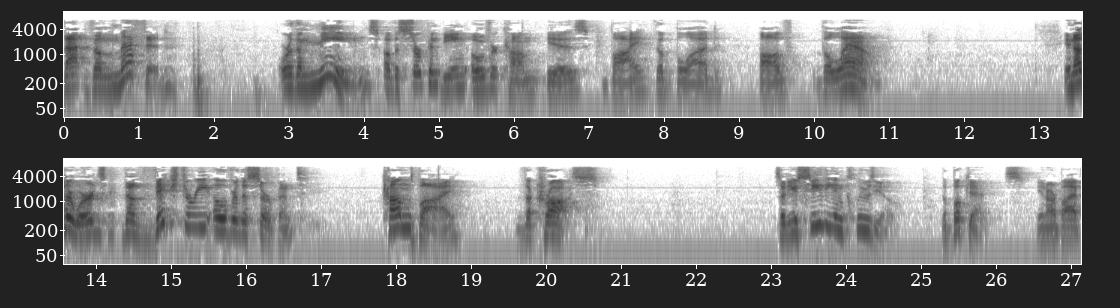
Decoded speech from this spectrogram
that the method or the means of the serpent being overcome is by the blood of the Lamb. In other words, the victory over the serpent comes by the cross. So do you see the inclusio, the bookends in our Bible?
